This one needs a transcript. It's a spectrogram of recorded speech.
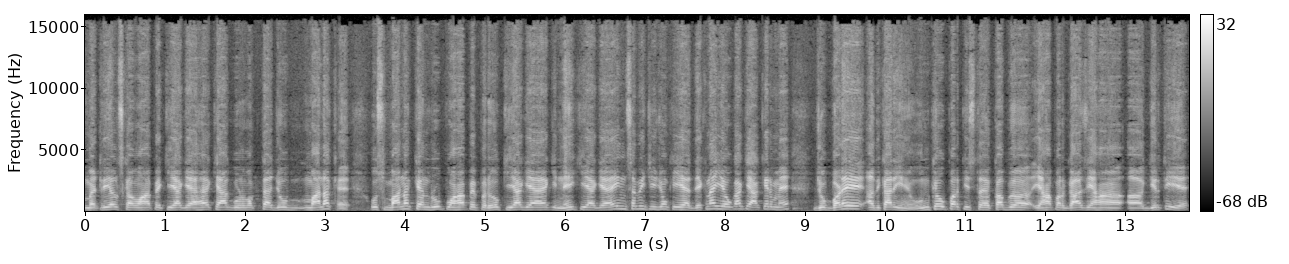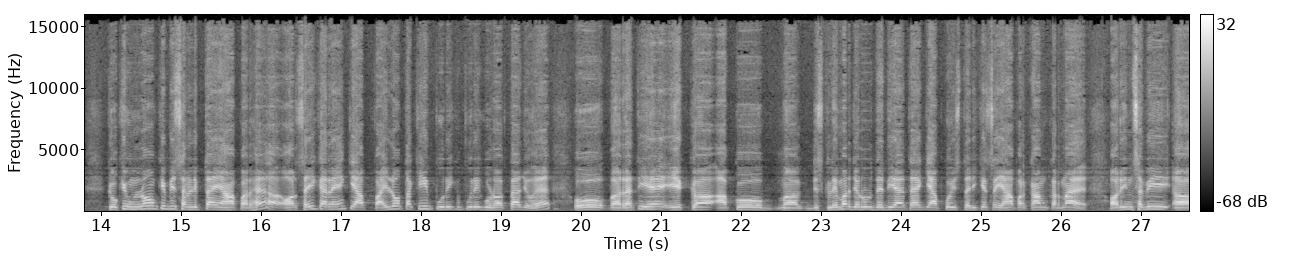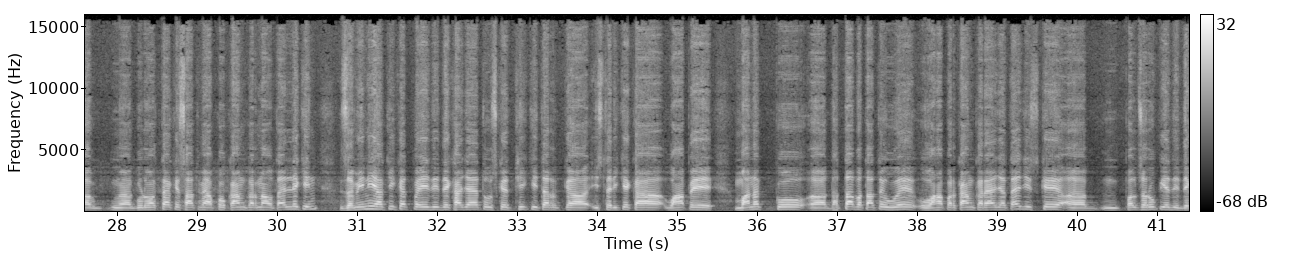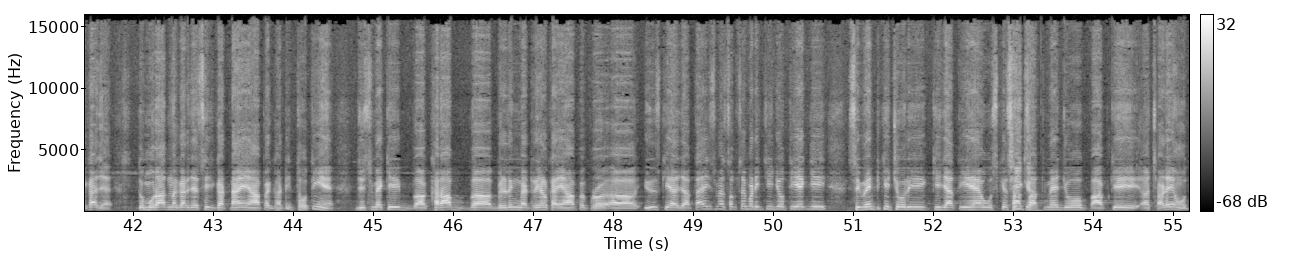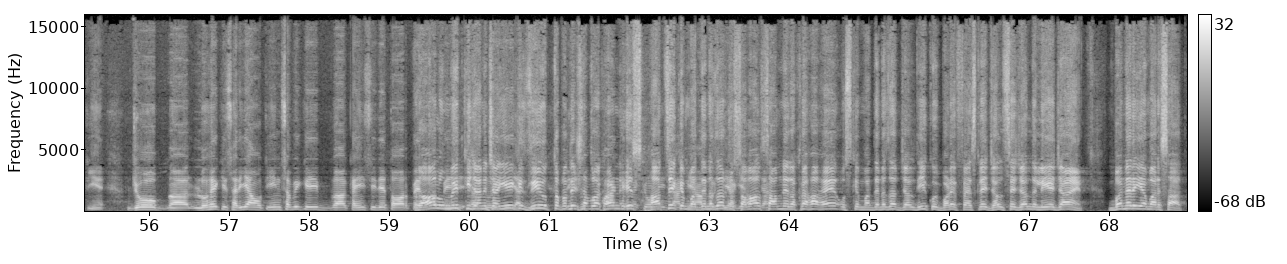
मटेरियल्स का वहाँ पे किया गया है क्या गुणवत्ता जो मानक है उस मानक के अनुरूप वहाँ पे प्रयोग किया गया है कि नहीं किया गया है इन सभी चीज़ों की है। देखना ये होगा कि आखिर में जो बड़े अधिकारी हैं उनके ऊपर किस कब यहाँ पर गाज यहाँ गिरती है, क्योंकि उन लोगों की भी संलिप्तता यहाँ पर है और सही कर रहे हैं कि आप फाइलों तक ही पूरी की पूरी गुणवत्ता जो है, वो रहती है। एक आपको डिस्क्लेमर ज़रूर दे दिया जाता है कि आपको इस तरीके से यहाँ पर काम करना है और इन सभी गुणवत्ता के साथ में आपको काम करना होता है। लेकिन जमीनी हकीकत पर यदि देखा जाए तो उसके ठीक इतर इस तरीके का वहाँ पे मानक को धत्ता बताते हुए वहाँ पर काम कराया जाता है जिसके फलस्वरूप यदि देखा जाए तो मुरादनगर जैसी घटनाएँ यहाँ पे घटित होती हैं जिसमें कि खराब बिल्डिंग मटेरियल का यहाँ पे यूज़ किया जाता है। इसमें सबसे बड़ी चीज़ होती है कि सीमेंट की चोरी की जाती है उसके साथ है। साथ में जो आपकी छड़ें होती हैं जो लोहे की सरिया होती हैं इन सभी की कहीं सीधे तौर पर राहुल उम्मीद की जानी चाहिए कि जी उत्तर प्रदेश उत्तराखंड इस हादसे के मद्देनजर जो सवाल सामने रख रहा है उसके मद्देनजर जल्द ही कोई बड़े फैसले जल्द से जल्द लिए जाएँ। बने रहिए हमारे साथ।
